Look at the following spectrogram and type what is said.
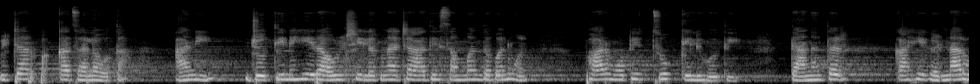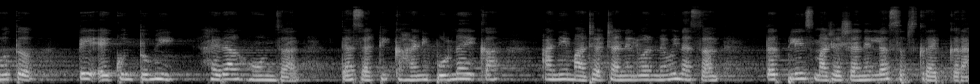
विचार पक्का झाला होता. आणि ज्योतीनेही राहुलशी लग्नाच्या आधी संबंध बनवून फार मोठी चूक केली होती. त्यानंतर काही घडणार होतं ते ऐकून तुम्ही हैराण होऊन जाल. त्यासाठी कहाणी पूर्ण ऐका आणि माझ्या चॅनेलवर नवीन असाल तर प्लीज माझ्या चॅनेलला सबस्क्राईब करा.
